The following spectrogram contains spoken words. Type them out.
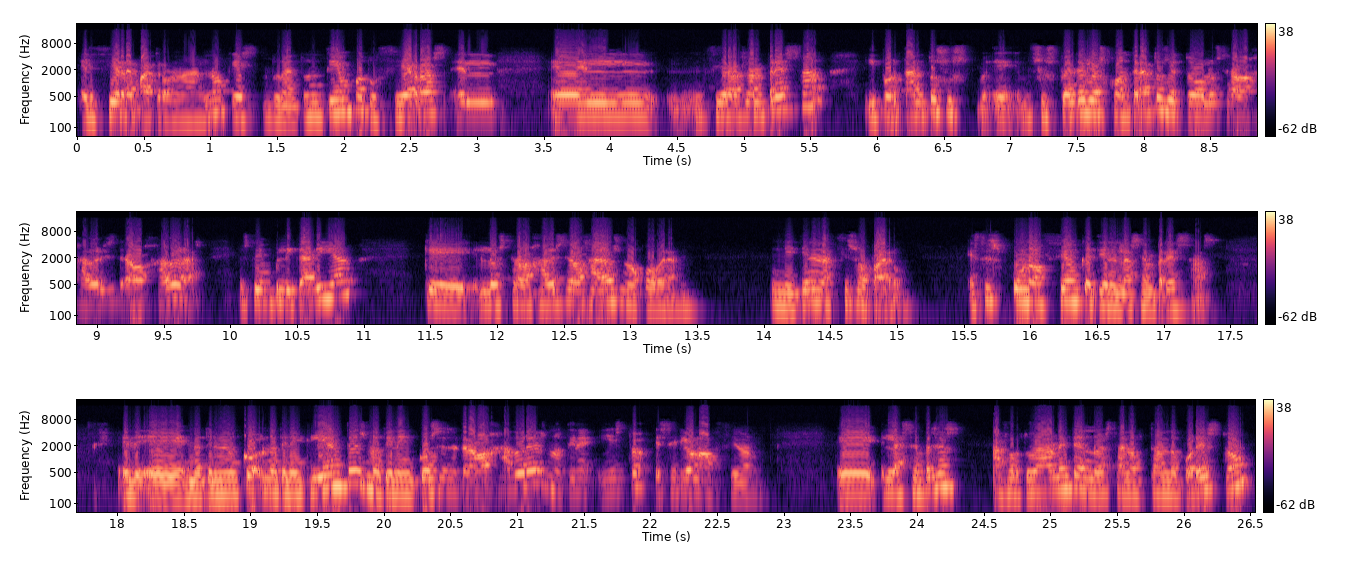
el cierre patronal, ¿no? Que es durante un tiempo tú cierras el, cierras la empresa y por tanto sus- eh, suspendes los contratos de todos los trabajadores y trabajadoras. Esto implicaría que los trabajadores y trabajadoras no cobran ni tienen acceso a paro. Esta es una opción que tienen las empresas. Eh, eh, no, tienen, no tienen clientes, no tienen cosas de trabajadores, no tienen, y esto sería una opción. Eh, las empresas afortunadamente no están optando por esto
